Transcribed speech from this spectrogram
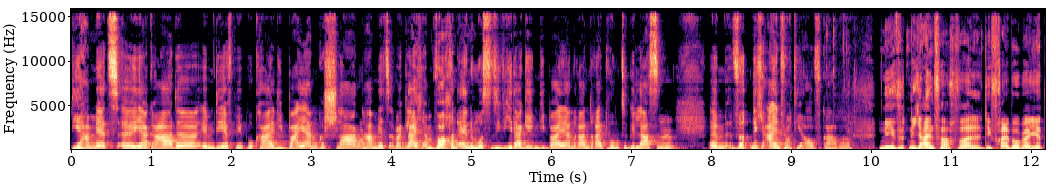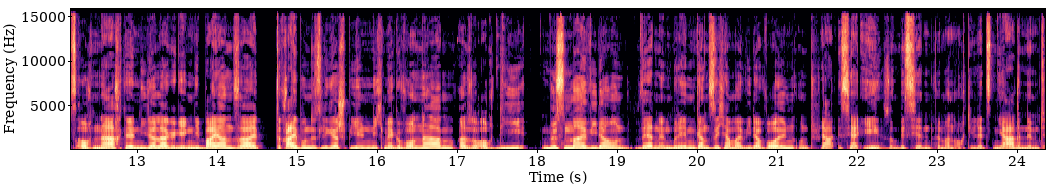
Die haben jetzt äh, ja gerade im DFB-Pokal die Bayern geschlagen, haben jetzt aber gleich am Wochenende mussten sie wieder gegen die Bayern ran, drei Punkte gelassen. Ähm, wird nicht einfach die Aufgabe. Nee, wird nicht einfach, weil die Freiburger jetzt auch nach der Niederlage gegen die Bayern seit drei Bundesligaspielen nicht mehr gewonnen haben. Also auch die müssen mal wieder und werden in Bremen ganz sicher mal wieder wollen. Und ja, ist ja eh so ein bisschen, wenn man auch die letzten Jahre nimmt,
